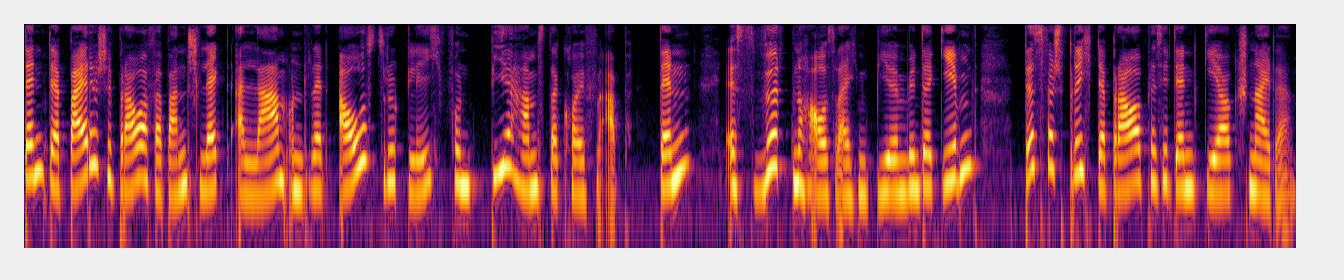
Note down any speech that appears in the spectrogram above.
Denn der Bayerische Brauerverband schlägt Alarm und rät ausdrücklich von Bierhamsterkäufen ab. Denn es wird noch ausreichend Bier im Winter geben. Das verspricht der Brauerpräsident Georg Schneider.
